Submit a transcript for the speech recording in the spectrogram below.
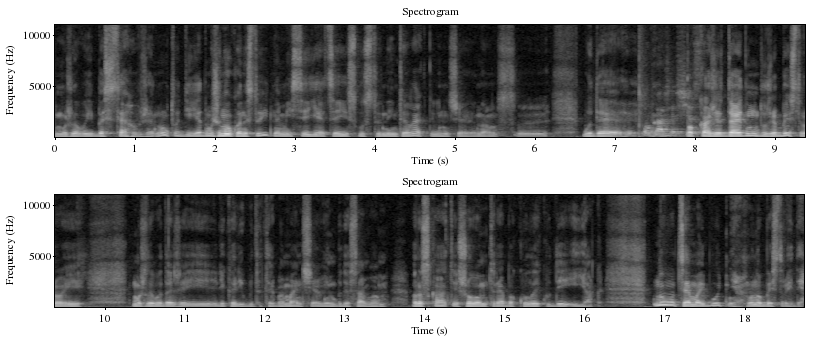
можливо, і без цього вже. Ну, тоді я думаю, що наука не стоїть на місці, є цей іскусственний інтелект, він ще нам е, буде Покаже щас. покаже да, я думаю, дуже швидко і. Можливо, навіть і лікарів буде треба менше, він буде сам вам розказати, що вам треба, коли, куди і як. Ну, це майбутнє, воно швидко йде.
